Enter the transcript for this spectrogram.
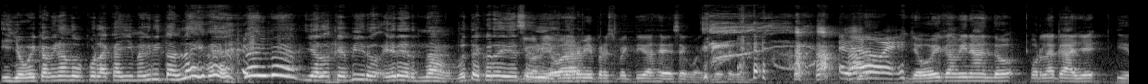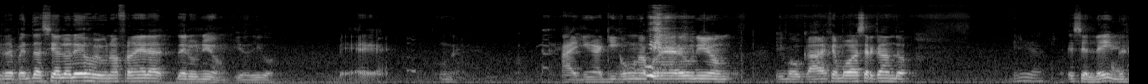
y yo voy caminando por la calle y me gritan, ¡Leiber! ¡Leiber! Y a lo que miro era Hernán. ¿Vos te acuerdas de ese yo, día? Yo voy a dar mi perspectiva de ese cuento. Yo voy caminando por la calle y de repente hacia lo lejos veo una franela de la Unión. Y yo digo, alguien aquí con una franela de la Unión. Y cada vez que me voy acercando, es el Leimer.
